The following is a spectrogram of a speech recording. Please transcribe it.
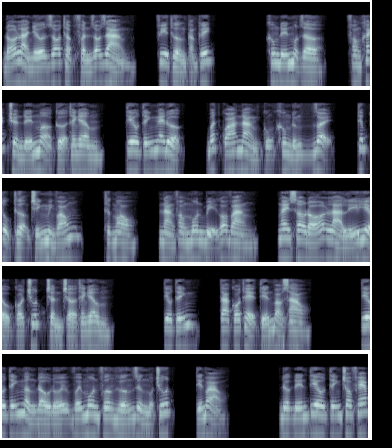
đó là nhớ rõ thập phần rõ ràng, phi thường cảm kích. Không đến một giờ, phòng khách truyền đến mở cửa thanh âm, tiêu tĩnh nghe được, bất quá nàng cũng không đứng dậy, tiếp tục thượng chính mình võng, thực mau, nàng phòng môn bị gõ vang, ngay sau đó là Lý Hiểu có chút chần chờ thanh âm. Tiêu tĩnh, ta có thể tiến vào sao? Tiêu tĩnh ngẩng đầu đối với môn phương hướng dừng một chút, tiến vào. Được đến tiêu tĩnh cho phép,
